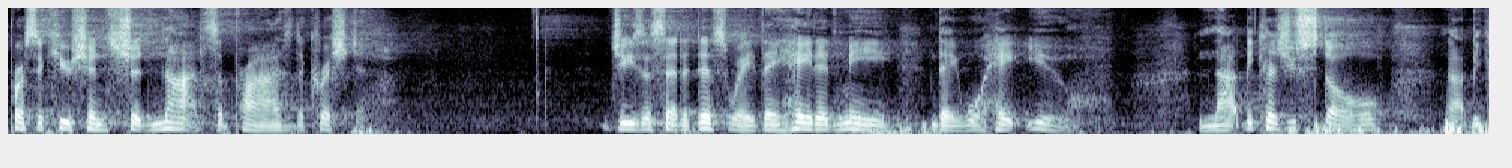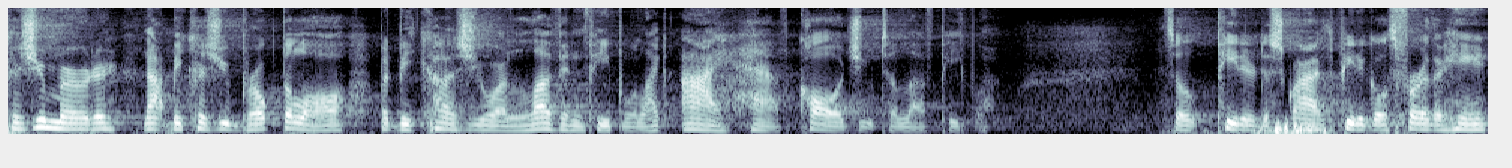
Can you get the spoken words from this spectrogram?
Persecution should not surprise the Christian. Jesus said it this way they hated me, they will hate you. Not because you stole, not because you murder, not because you broke the law, but because you are loving people like I have called you to love people. So Peter describes, Peter goes further here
